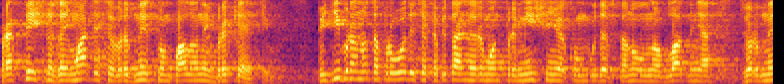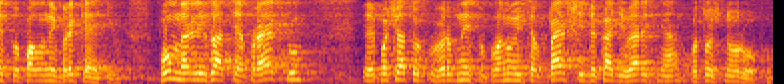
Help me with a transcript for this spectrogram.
практично займатися виробництвом паливних брикетів. Підібрано та проводиться капітальний ремонт приміщень, в якому буде встановлено обладнання з виробництва паливних брикетів. Повна реалізація проекту, е, початок виробництва планується в першій декаді вересня поточного року.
